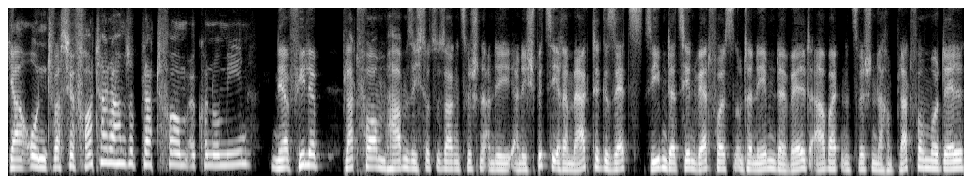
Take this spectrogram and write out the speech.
Ja, und was für Vorteile haben so Plattformökonomien? Ja, viele Plattformen haben sich sozusagen zwischen an die, an die Spitze ihrer Märkte gesetzt. Sieben der zehn wertvollsten Unternehmen der Welt arbeiten inzwischen nach einem Plattformmodell.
